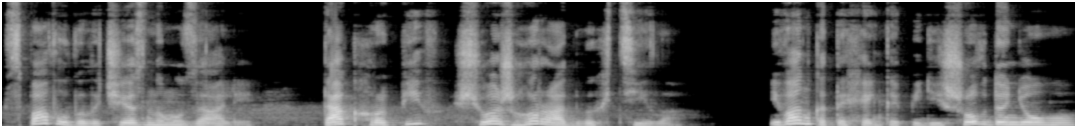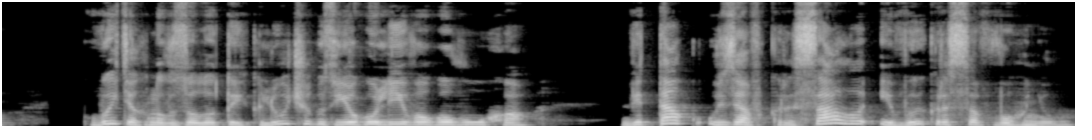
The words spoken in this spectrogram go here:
спав у величезному залі, так хропів, що аж гора двихтіла. Іванка тихенько підійшов до нього, витягнув золотий ключик з його лівого вуха, відтак узяв кресало і викресав вогню,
